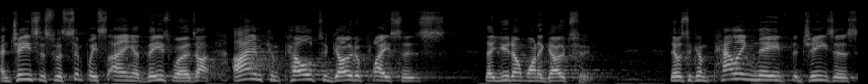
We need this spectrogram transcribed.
And Jesus was simply saying at these words, I, I am compelled to go to places that you don't want to go to. There was a compelling need for Jesus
